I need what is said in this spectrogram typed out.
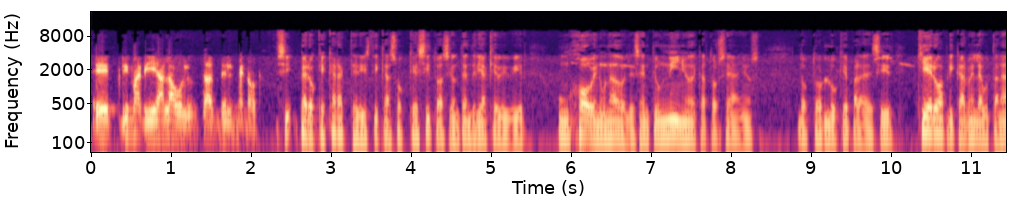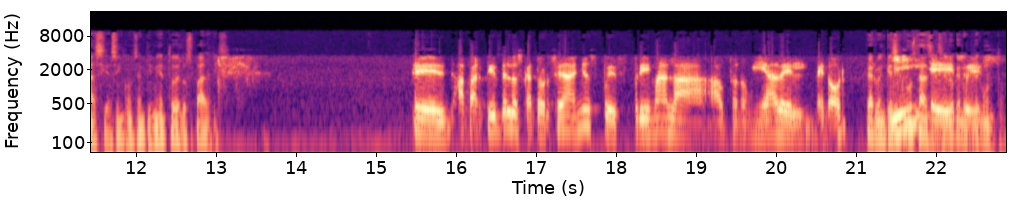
eh, primaría la voluntad del menor. Sí, pero ¿qué características o qué situación tendría que vivir un joven, un adolescente, un niño de 14 años, doctor Luque, para decir, quiero aplicarme la eutanasia sin consentimiento de los padres? Eh, a partir de los 14 años, pues prima la autonomía del menor. ¿Pero en qué circunstancias? es eh, lo que le pues, pregunto.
